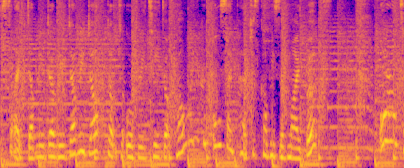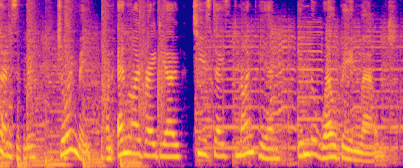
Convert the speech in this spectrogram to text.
website, www.draudreyt.com, where you can also purchase copies of my books. Or alternatively, join me on NLive Radio, Tuesdays 9pm in the Wellbeing Lounge.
